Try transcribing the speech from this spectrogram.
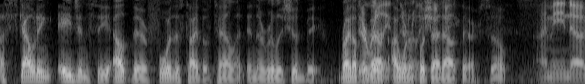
a, a scouting agency out there for this type of talent, and there really should be. Right off There the bat, really- I want to really put that be. out there. So, I mean, uh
